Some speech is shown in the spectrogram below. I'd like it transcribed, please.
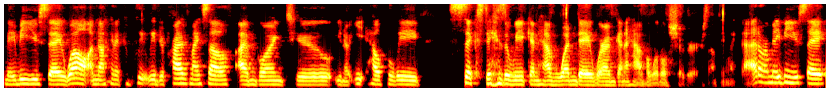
maybe you say, well, I'm not going to completely deprive myself. I'm going to, you know, eat healthily six days a week and have one day where I'm going to have a little sugar or something like that. Or maybe you say,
